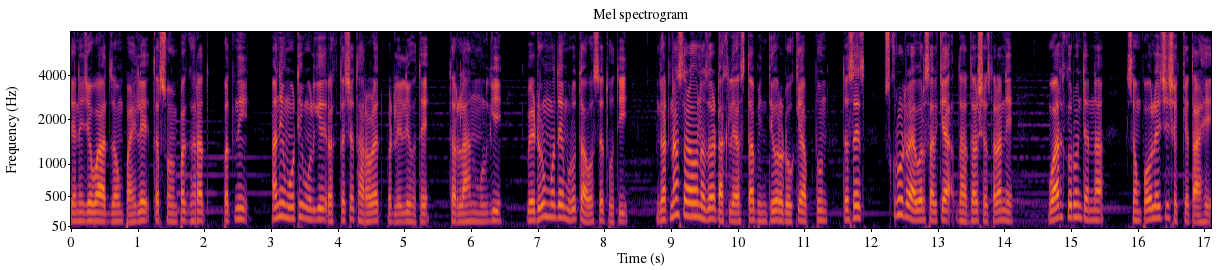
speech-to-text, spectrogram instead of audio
त्याने जेव्हा आत जाऊन पाहिले तर स्वयंपाकघरात पत्नी आणि मोठी मुलगी रक्ताच्या थारोळ्यात पडलेली होते. तर लहान मुलगी बेडरूममध्ये मृत अवस्थेत होती. घटनास्थळावर नजर टाकली असता भिंतीवर डोके आपटून तसेच स्क्रूड्रायव्हरसारख्या धारदार शस्त्राने वार करून त्यांना संपवल्याची शक्यता आहे.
